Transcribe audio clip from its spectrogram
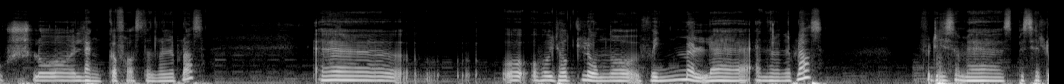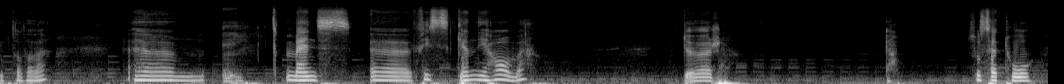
Oslo lenka fast en eller annen plass. Uh, og, og jodler om noe vindmølle en eller annen plass. For de som er spesielt opptatt av det. Um, mens uh, fisken i havet dør. Ja. Så sitter hun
